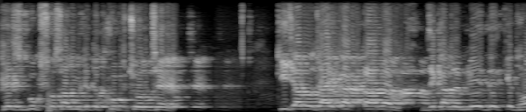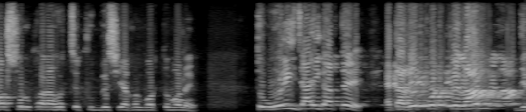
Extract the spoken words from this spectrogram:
ফেসবুক সোশ্যাল মিডিয়াতে খুব চলছে। কি যেন জায়গাটার নাম যেখানে মেয়েদেরকে ধর্ষণ করা হচ্ছে খুব বেশি এখন বর্তমানে। তো ওই জায়গাতে একটা রিপোর্ট পেলাম যে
